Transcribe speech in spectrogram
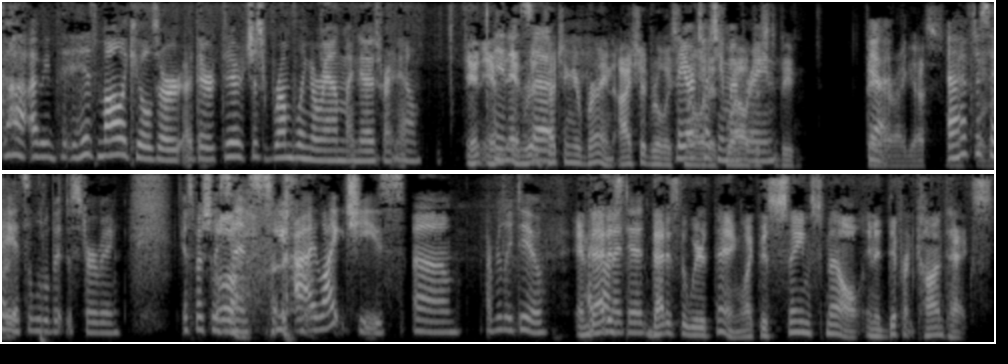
God, I mean, his molecules are they're they're just rumbling around my nose right now. And, and, And and, uh, touching your brain. I should really they smell are it touching as my brain. just to be Yeah. fair, I guess. I have to say, it's a little bit disturbing, especially Ugh. since you, I like cheese. Um, I really do. And I that is that is the weird thing. Like this same smell in a different context.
